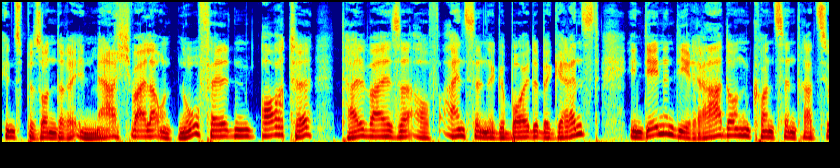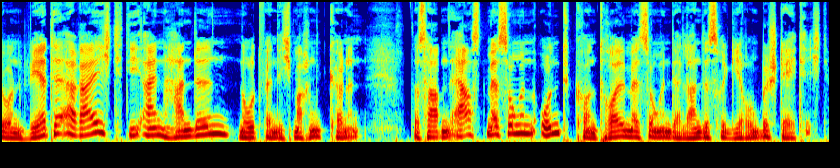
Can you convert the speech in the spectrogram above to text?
insbesondere in Merchweiler und Nofelden, Orte, teilweise auf einzelne Gebäude begrenzt, in denen die Radonkonzentration Werte erreicht, die ein Handeln notwendig machen können. Das haben Erstmessungen und Kontrollmessungen der Landesregierung bestätigt.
